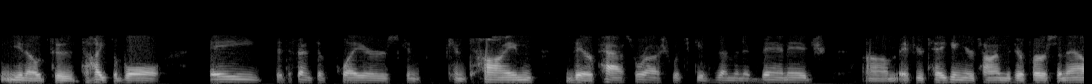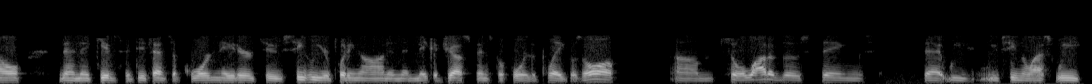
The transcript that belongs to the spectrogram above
you know, to, to hike the ball, a the defensive players can can time their pass rush, which gives them an advantage. Um, if you're taking your time with your personnel, then it gives the defensive coordinator to see who you're putting on and then make adjustments before the play goes off. Um, so a lot of those things that we we've seen the last week,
